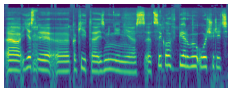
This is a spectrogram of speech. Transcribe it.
э, если э, какие-то изменения с э, циклом в первую очередь,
